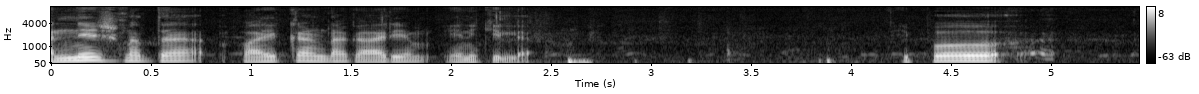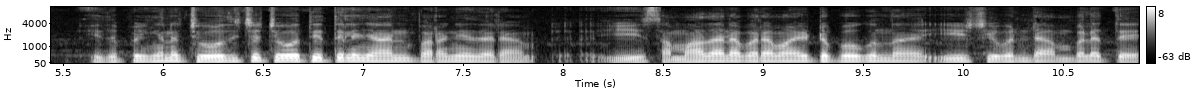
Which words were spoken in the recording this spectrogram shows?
അന്വേഷണത്തെ ഭയക്കേണ്ട കാര്യം എനിക്കില്ല. ഇപ്പോൾ ഇതിപ്പോൾ ഇങ്ങനെ ചോദിച്ച ചോദ്യത്തിൽ ഞാൻ പറഞ്ഞു തരാം. ഈ സമാധാനപരമായിട്ട് പോകുന്ന ഈ ശിവന്റെ അമ്പലത്തെ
